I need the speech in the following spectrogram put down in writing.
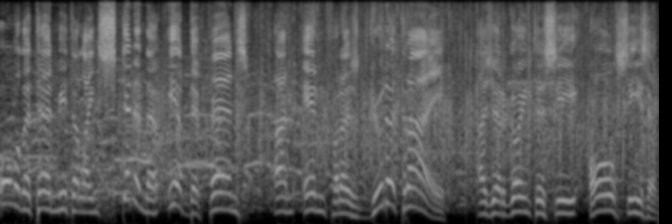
over the 10 metre line, skinning the Ayr defence and in for as good a try as you're going to see all season.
